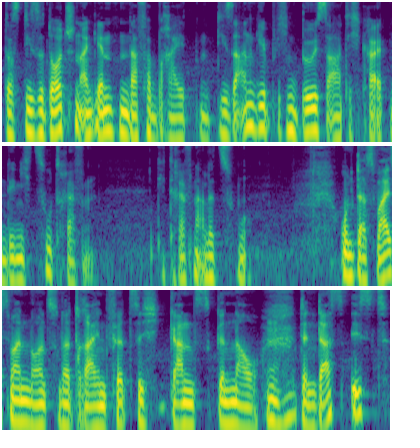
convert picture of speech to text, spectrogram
das diese deutschen Agenten da verbreiten, diese angeblichen Bösartigkeiten, die nicht zutreffen, die treffen alle zu. Und das weiß man 1943 ganz genau. Mhm. Denn das ist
